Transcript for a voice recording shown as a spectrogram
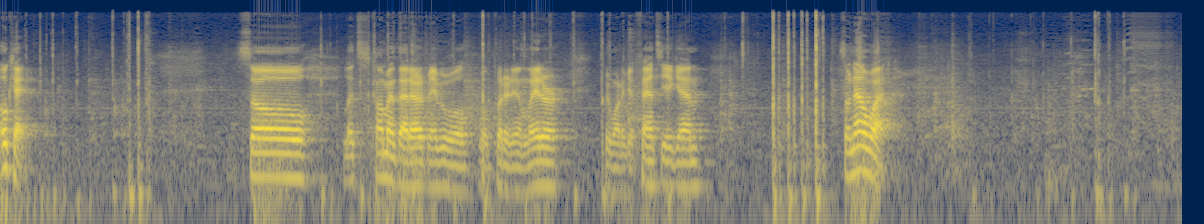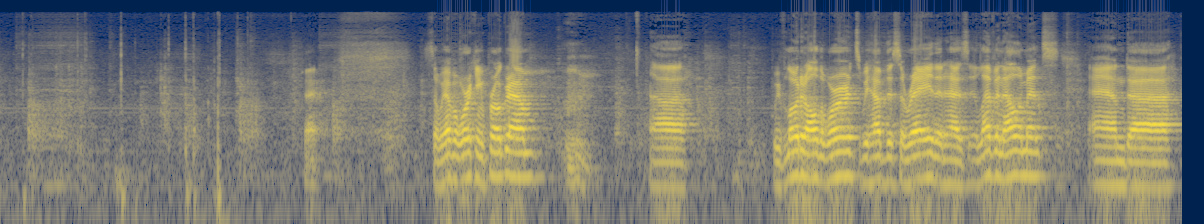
okay. So let's comment that out. Maybe we'll, we'll put it in later if we want to get fancy again. So now what? Okay. So we have a working program. Uh, we've loaded all the words. We have this array that has 11 elements, and uh,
